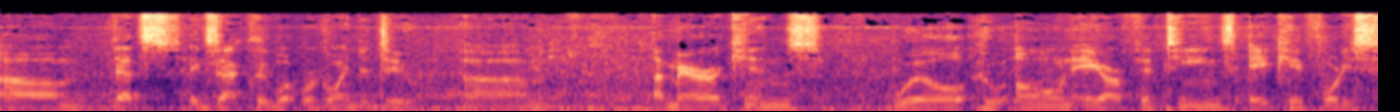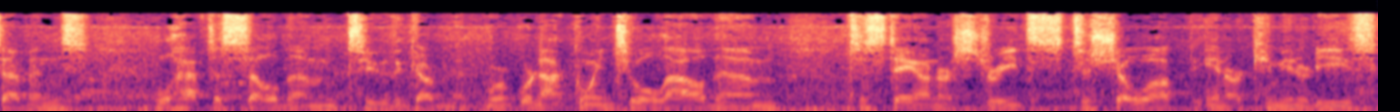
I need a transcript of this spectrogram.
um, that's exactly what we're going to do. Um, Americans will who own AR-15s, AK-47s, will have to sell them to the government. We're, we're, not going to allow them to stay on our streets, to show up in our communities,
